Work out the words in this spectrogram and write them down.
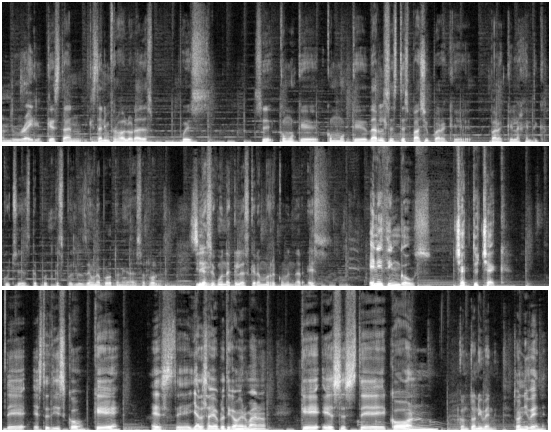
underrated. que están que están infravaloradas pues se, como que como que darles este espacio para que para que la gente que escuche este podcast pues les dé una oportunidad de hacer rolas Sí. y la segunda que les queremos recomendar es Anything Goes, Check to Check, de este disco que este ya les había platicado a mi hermano, que es este con Con Tony Bennett. Tony Bennett.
